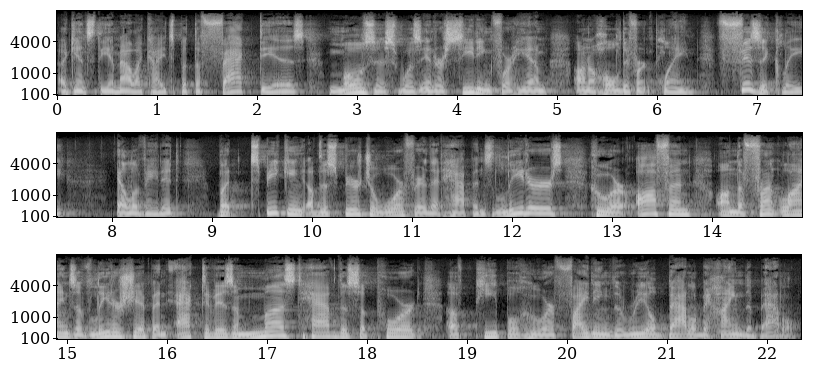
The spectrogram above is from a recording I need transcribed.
against the Amalekites. But the fact is, Moses was interceding for him on a whole different plane, physically elevated, but speaking of the spiritual warfare that happens, leaders who are often on the front lines of leadership and activism must have the support of people who are fighting the real battle behind the battle.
